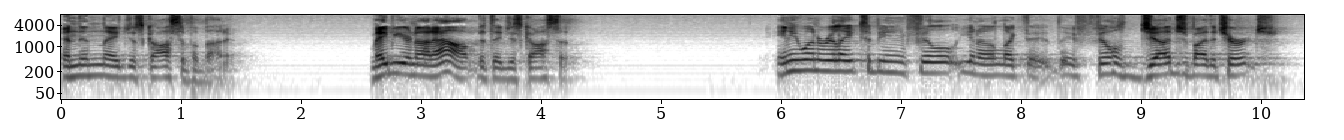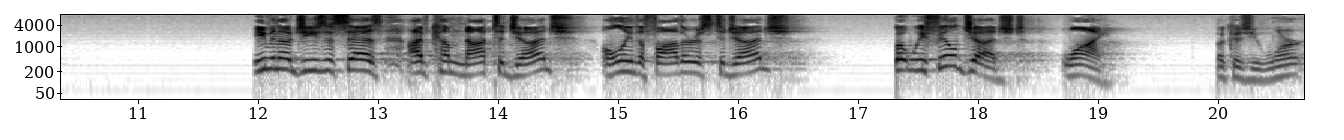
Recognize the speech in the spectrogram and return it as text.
And then they just gossip about it. Maybe you're not out, but they just gossip. Anyone relate to being feel, you know, like they, they feel judged by the church? Even though Jesus says, I've come not to judge, only the Father is to judge, but we feel judged. Why? Because you weren't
